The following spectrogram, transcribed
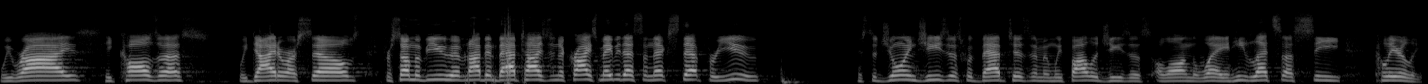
We rise, he calls us, we die to ourselves. For some of you who have not been baptized into Christ, maybe that's the next step for you is to join Jesus with baptism and we follow Jesus along the way. And he lets us see clearly.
